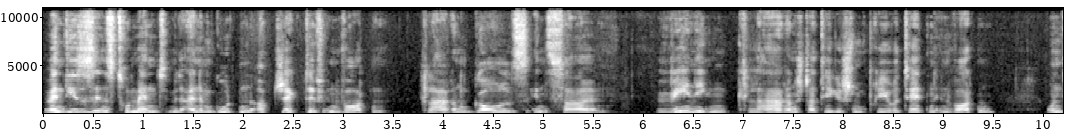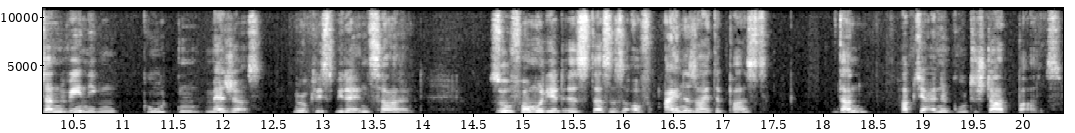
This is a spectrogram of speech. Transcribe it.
Wenn dieses Instrument mit einem guten Objective in Worten, klaren Goals in Zahlen, wenigen klaren strategischen Prioritäten in Worten und dann wenigen guten Measures, möglichst wieder in Zahlen, so formuliert ist, dass es auf eine Seite passt, dann habt ihr eine gute Startbasis.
